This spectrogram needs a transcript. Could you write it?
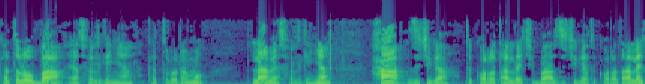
ቀጥሎ ባ ያስፈልገኛል። ቀጥሎ ደግሞ ላም ያስፈልገኛል። ሐ እዚች ጋር ትቆረጣለች፣ ባ እዚች ጋር ትቆረጣለች።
